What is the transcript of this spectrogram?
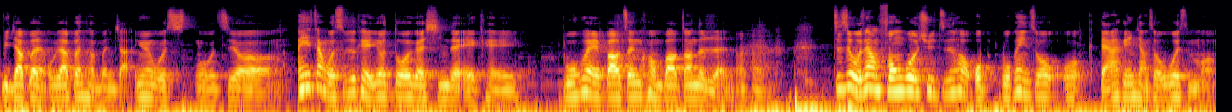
比较笨，我比较笨头笨脚，因为我我只有，哎，这样我是不是可以又多一个新的 AK？不会包真空包装的人，就是我这样封过去之后，我我跟你说，我等下跟你讲说为什么。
